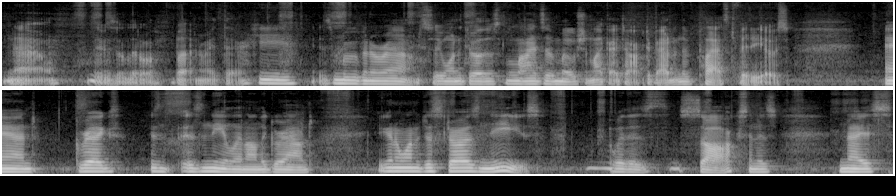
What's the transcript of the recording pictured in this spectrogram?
Now, there's a little button right there. He is moving around, so you want to draw those lines of motion like I talked about in the past videos. And Greg is, is kneeling on the ground. You're going to want to just draw his knees. with his socks and his nice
